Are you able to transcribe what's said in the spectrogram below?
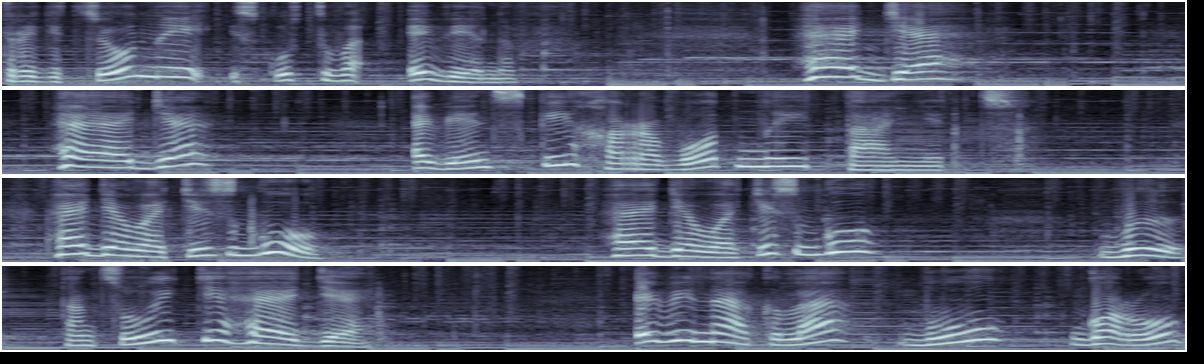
«Традиционное искусство эвенов». Хедя. Хедя – эвенский хороводный танец. Хедя ватисгу. Хедя ватисгу. Вы танцуете хедя. Эвинекла бу гору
